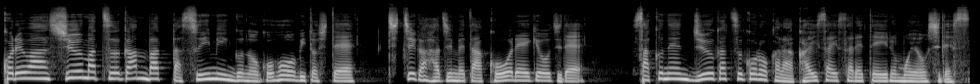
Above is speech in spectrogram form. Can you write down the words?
これは週末頑張ったスイミングのご褒美として父が始めた恒例行事で昨年10月頃から開催されている催しです。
